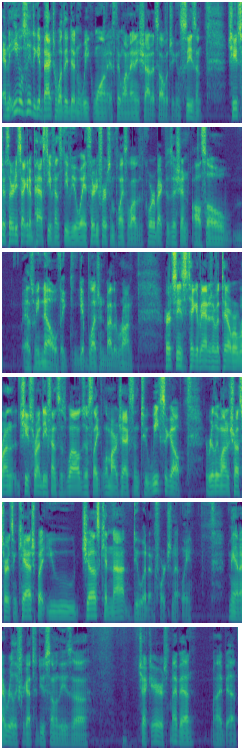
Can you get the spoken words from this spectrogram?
and the Eagles need to get back to what they did in week one if they want any shot at salvaging the season. Chiefs are 32nd in pass defense DVOA, 31st in points allowed to the quarterback position. Also, as we know, they can get bludgeoned by the run. Hurts needs to take advantage of a terrible run Chiefs run defense as well, just like Lamar Jackson two weeks ago. I really want to trust Hurts and cash, but you just cannot do it, unfortunately. Man, I really forgot to do some of these uh, check errors. My bad. My bad.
